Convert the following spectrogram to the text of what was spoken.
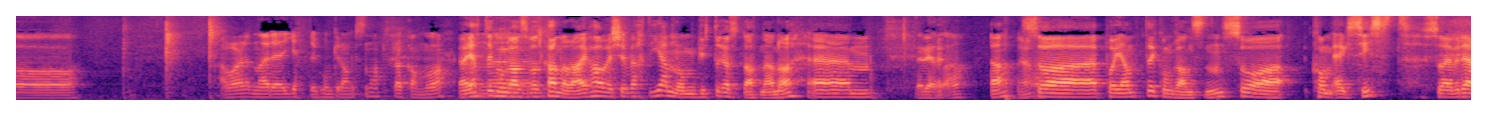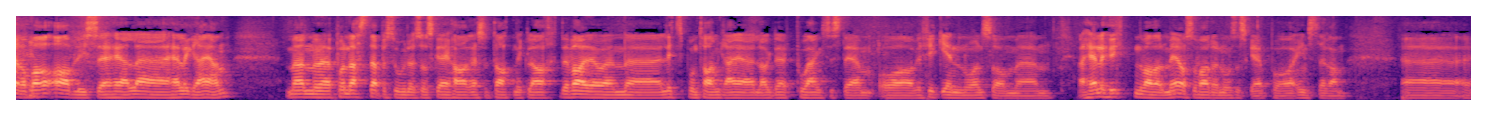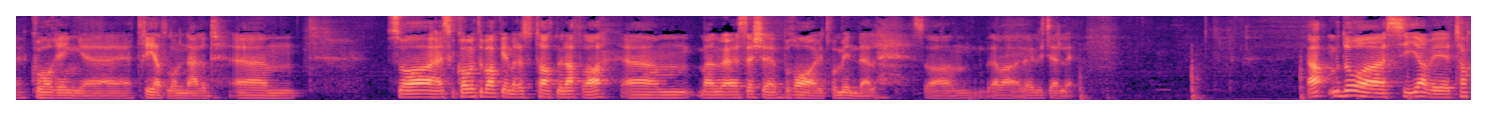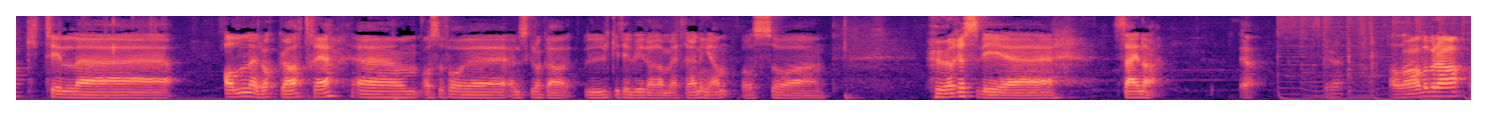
Det var den der gjettekonkurransen da, fra Canada. Ja, jettekonkurransen fra Canada. Jeg har ikke vært gjennom gutteresultatene ennå. Um, Det vet jeg. ja, Ja. Så eh, på jentekonkurransen så kom jeg sist, så jeg vurderer bare å avlyse hele, hele greien. Men eh, på neste episode så skal jeg ha resultatene klar. Det var jo en uh, litt spontan greie. Jeg lagde et poengsystem, og vi fikk inn noen som uh, ja, Hele hytten var vel med, og så var det noen som skrev på Instagram. Eh, kåring eh, triatlon-nerd. Um, så jeg skal komme tilbake med resultatene derfra. Um, men det ser ikke bra ut for min del, så um, det, var, det er litt kjedelig. Ja, men da sier vi takk til eh, alle dere tre. Um, og så får vi ønske dere lykke til videre med treningen. Og så eh, høres vi eh, seinere. Ja. Skal det. Ha det bra.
